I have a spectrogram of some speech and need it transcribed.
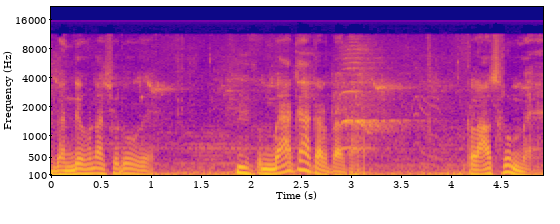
गंदे होना शुरू हो गए। तो मैं क्या करता था? क्लासरूम में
